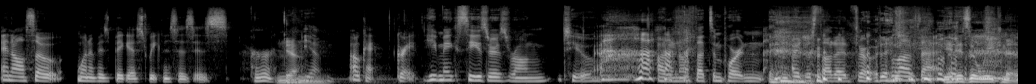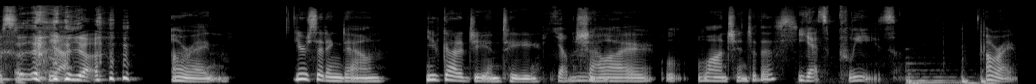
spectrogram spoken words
And also, one of his biggest weaknesses is her. Yeah. Yeah. Okay, great. He makes Caesars wrong too. I don't know if that's important. I just thought I'd throw it in. Love that. it is a weakness. Yeah. yeah. All right. You're sitting down. You've got a G&T. Yum. Shall I l- launch into this? Yes, please. All right.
